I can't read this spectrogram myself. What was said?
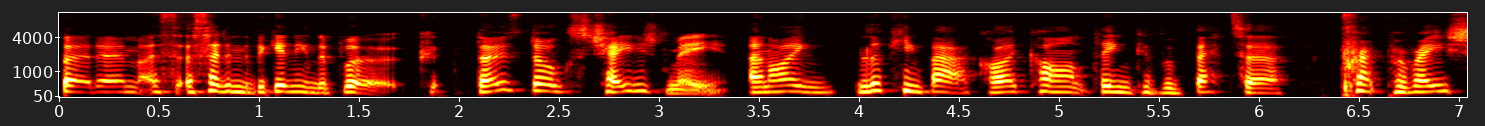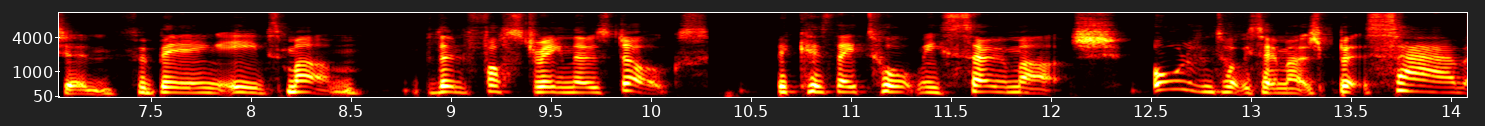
But um, as I said in the beginning of the book, those dogs changed me. And I, looking back, I can't think of a better preparation for being Eve's mum than fostering those dogs because they taught me so much. All of them taught me so much, but Sam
